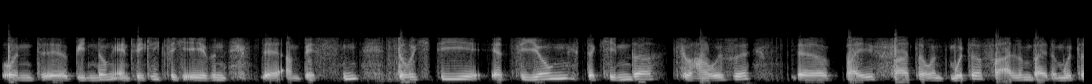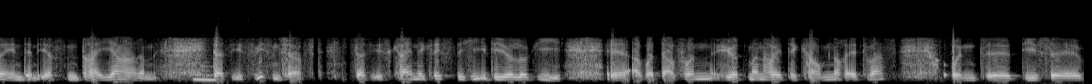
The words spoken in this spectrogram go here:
Und äh, Bindung entwickelt sich eben äh, am besten durch die Erziehung der Kinder zu Hause äh, bei Vater und Mutter, vor allem bei der Mutter in den ersten drei Jahren. Mhm. Das ist Wissenschaft. Das ist keine christliche Ideologie. Äh, aber davon hört man heute kaum noch etwas. Und äh, diese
